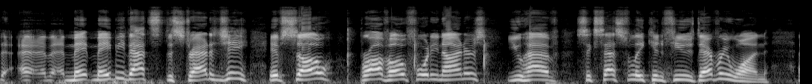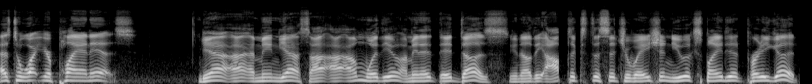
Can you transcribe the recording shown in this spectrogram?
Uh, maybe that's the strategy. If so, bravo 49ers you have successfully confused everyone as to what your plan is Yeah, I, I mean, yes, I, I'm with you. I mean, it, it does. You know, the optics, the situation, you explained it pretty good.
